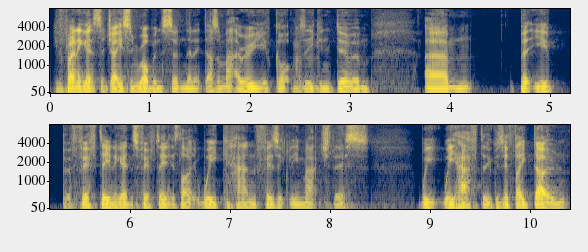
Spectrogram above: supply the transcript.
if you're playing against a Jason Robinson, then it doesn't matter who you've got because he can do them. Um, but you but 15 against 15 it's like we can physically match this we we have to because if they don't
